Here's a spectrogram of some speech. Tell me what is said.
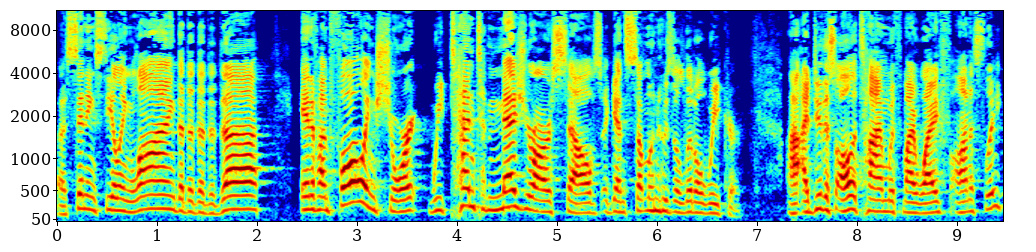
uh, sinning, stealing, lying, da da da da da. And if I'm falling short, we tend to measure ourselves against someone who's a little weaker. Uh, I do this all the time with my wife, honestly.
